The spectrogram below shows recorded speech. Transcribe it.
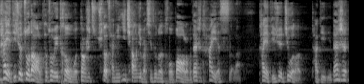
他也的确做到了，他作为特务，当时去到餐厅一枪就把希特勒头爆了嘛。但是他也死了，他也的确救了他弟弟。但是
